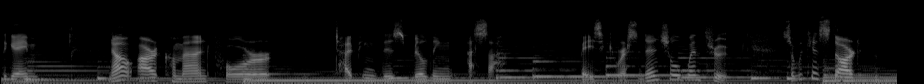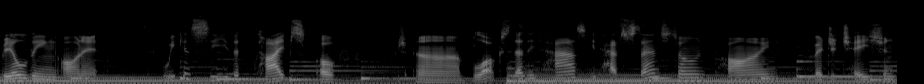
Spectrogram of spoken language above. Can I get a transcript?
the game. Now our command for typing this building as a basic residential went through. So we can start building on it. We can see the types of uh, blocks that it has. It has sandstone, pine, vegetation,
